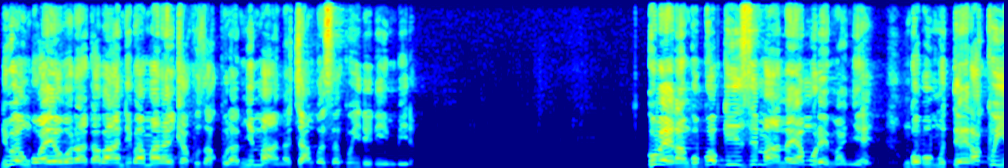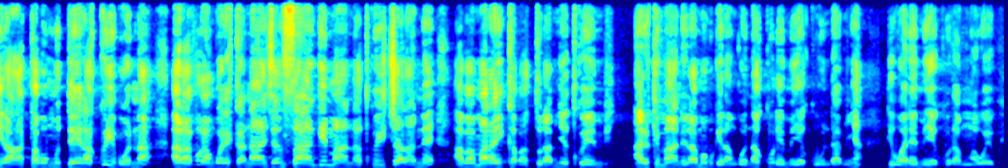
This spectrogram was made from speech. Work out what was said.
Niwe ngo wayoboraga abandi bamarayika kuza kuramya imana cyangwa se kuyiririmbira kubera ngo ubwo bwiza imana yamuremanye ngo bumutera kwirata bumutera kwibona aravuga ngo reka nanjye nsanga imana twicarane abamarayika baturamye twembi. Ariko imana iramubwira ngo nakuremeye kundamya ntiwaremeye kuramwa wewe.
